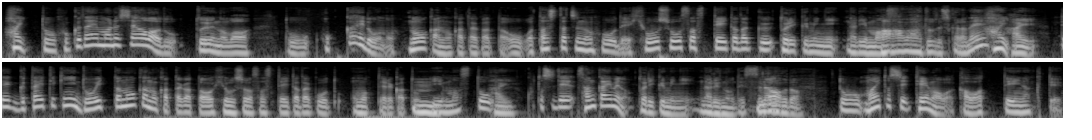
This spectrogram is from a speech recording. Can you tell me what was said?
はい。と北大マルシェアワードというのはと北海道の農家の方々を私たちの方で表彰させていただく取り組みになります。アワードですからね。はい。はい、で具体的にどういった農家の方々を表彰させていただこうと思っているかと言いますと、はい、今年で3回目の取り組みになるのですがと毎年テーマは変わっていなくて、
